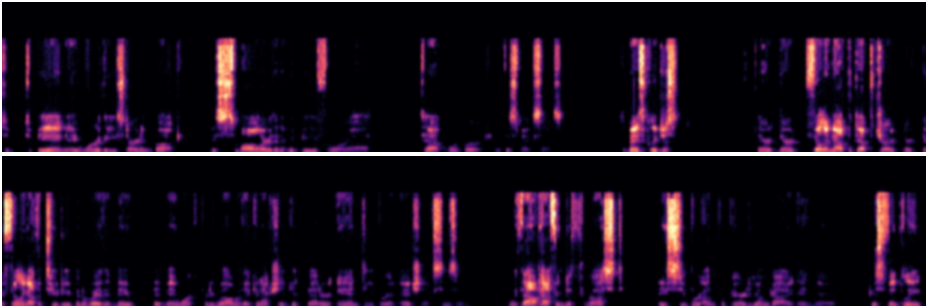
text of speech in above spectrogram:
to, to being a worthy starting buck is smaller than it would be for uh, Tapp or Burke, if this makes sense. So basically, just they're they're filling out the depth chart. They're they're filling out the two deep in a way that may that may work pretty well where they can actually get better and deeper at edge next season without having to thrust a super unprepared young guy in there. Because Finkley,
